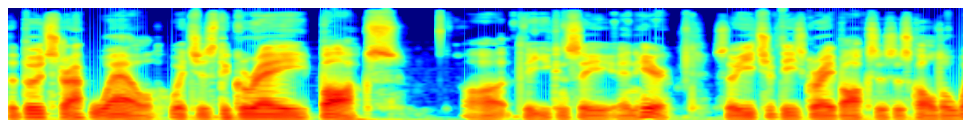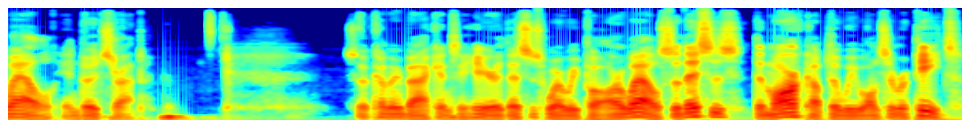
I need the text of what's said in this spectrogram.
the bootstrap well, which is the gray box uh, that you can see in here. So each of these gray boxes is called a well in bootstrap. So coming back into here, this is where we put our well. So this is the markup that we want to repeat.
